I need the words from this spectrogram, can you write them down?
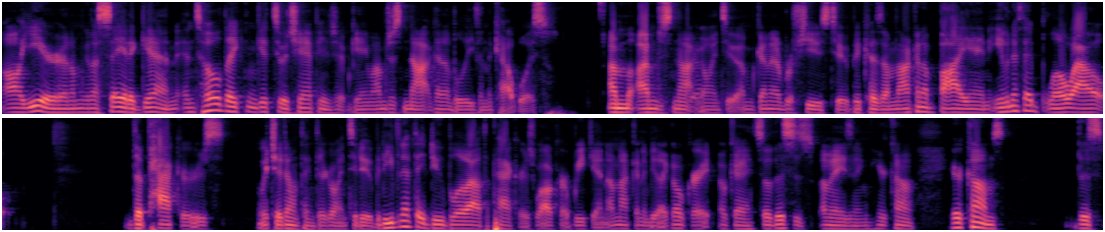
all year, and I'm gonna say it again. Until they can get to a championship game, I'm just not gonna believe in the Cowboys. I'm I'm just not Yeah. going to. I'm gonna refuse to because I'm not gonna buy in, even if they blow out the Packers which I don't think they're going to do. But even if they do blow out the Packers wildcard weekend, I'm not going to be like, oh great, okay, so this is amazing. Here come, here comes this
